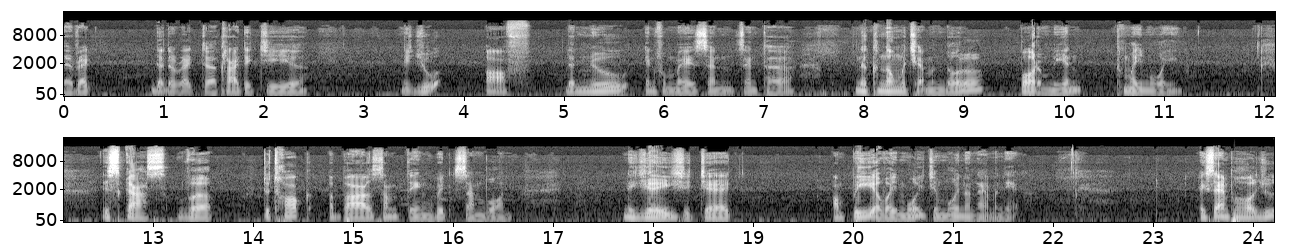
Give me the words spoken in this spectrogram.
direct the director ក្លាយទៅជានាយក of the new information center នៅក្នុងមជ្ឈមណ្ឌលព័ត៌មានថ្មីមួយ discuss verb to talk about something with someone និយាយជជែក អំពីអ្វីមួយជាមួយនរណាម្នាក់ Example you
